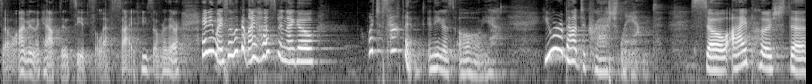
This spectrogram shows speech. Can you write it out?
so I'm in the captain's seat, it's the left side. He's over there. Anyways, I look at my husband, I go, What just happened? And he goes, Oh, yeah. You were about to crash land. So I push the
